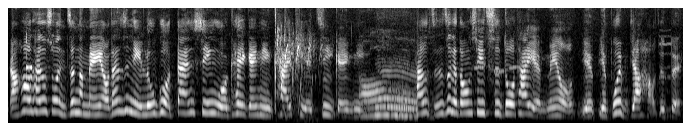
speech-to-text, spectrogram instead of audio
然后他就说你真的没有，但是你如果担心，我可以给你开铁剂给你。嗯，他说只是这个东西吃多，他也没有，也也不会比较好，就对。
